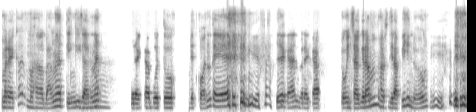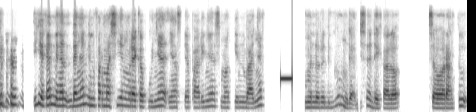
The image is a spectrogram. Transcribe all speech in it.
mereka mahal banget tinggi karena mereka butuh update konten Iya. ya kan mereka ke Instagram harus dirapihin dong Iya. iya kan dengan dengan informasi yang mereka punya yang setiap harinya semakin banyak menurut gue nggak bisa deh kalau seorang tuh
